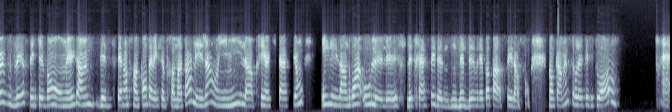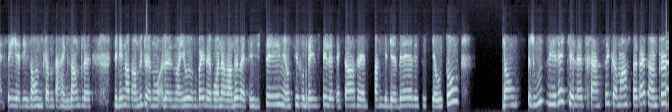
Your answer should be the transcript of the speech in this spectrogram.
Peux vous dire, c'est que bon, on a eu quand même des différentes rencontres avec le promoteur. Les gens ont émis leurs préoccupations et les endroits où le, le, tracé ne devrait pas passer, dans le fond. Donc, quand même, sur le territoire, euh, il y a des zones comme, par exemple, c'est bien entendu que le, noyau urbain de Rouen-Noranda va être évité, mais aussi, il faudrait éviter le secteur euh, du parc de Gabelle et tout ce qu'il y a autour. Donc, je vous dirais que le tracé commence peut-être un peu à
